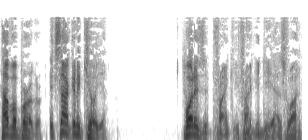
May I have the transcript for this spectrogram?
Have a burger. It's not going to kill you. What is it, Frankie? Frankie Diaz, what?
